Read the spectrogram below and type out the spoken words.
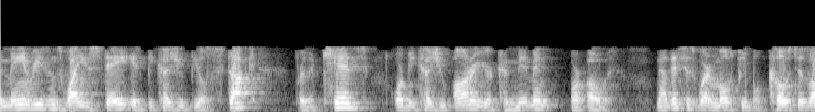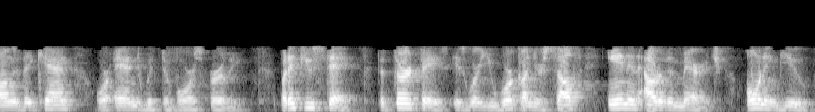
The main reasons why you stay is because you feel stuck for the kids or because you honor your commitment or oath. Now this is where most people coast as long as they can or end with divorce early. But if you stay, the third phase is where you work on yourself in and out of the marriage, owning you.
